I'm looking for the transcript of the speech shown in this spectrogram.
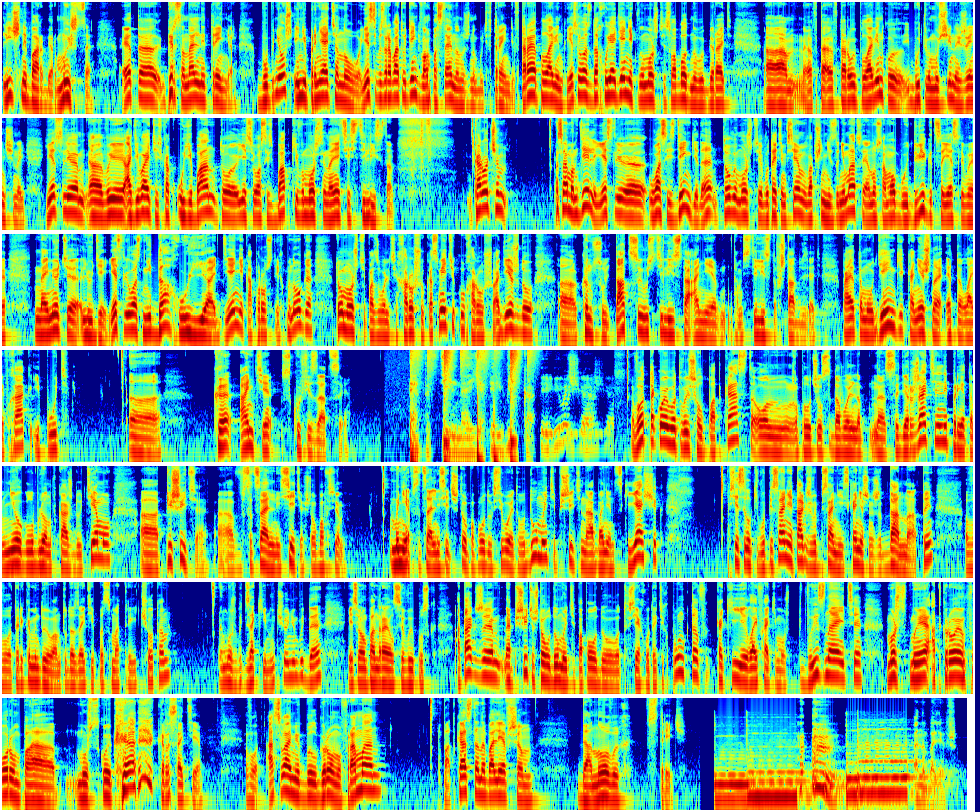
личный барбер, мышцы – это персональный тренер. Бубнешь и непринятие нового. Если вы зарабатываете деньги, вам постоянно нужно быть в тренде. Вторая половинка. Если у вас дохуя денег, вы можете свободно выбирать вторую половинку, будь вы мужчиной, женщиной. Если э, вы одеваетесь как уебан, то если у вас есть бабки, вы можете нанять себе стилиста. Короче, на самом деле, если э, у вас есть деньги, да, то вы можете вот этим всем вообще не заниматься, и оно само будет двигаться, если вы наймете людей. Если у вас не дохуя денег, а просто их много, то можете позволить себе хорошую косметику, хорошую одежду, э, консультацию у стилиста, а не там стилиста в штат взять. Поэтому деньги, конечно, это лайфхак и путь э, к антискуфизации. Стильная перебивка. Перебивочка. Вот такой вот вышел подкаст. Он получился довольно э, содержательный, при этом не углублен в каждую тему. А, пишите а, в социальные сети, что обо всем мне в социальной сети, что по поводу всего этого думаете. Пишите на абонентский ящик. Все ссылки в описании. Также в описании есть, конечно же, донаты. Вот, рекомендую вам туда зайти посмотреть, что там может быть, закинуть что-нибудь, да, если вам понравился выпуск. А также напишите, что вы думаете по поводу вот всех вот этих пунктов, какие лайфхаки, может, вы знаете. Может, мы откроем форум по мужской красоте. Вот. А с вами был Громов Роман, подкаст о наболевшем. До новых встреч. о наболевшем.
